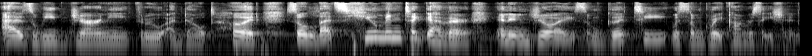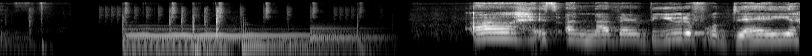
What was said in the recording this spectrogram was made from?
as we journey through adulthood. So let's human together and enjoy some good tea with some great conversation. It's another beautiful day.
